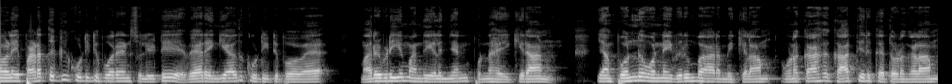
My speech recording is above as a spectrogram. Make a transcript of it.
அவளை படத்துக்கு கூட்டிகிட்டு போகிறேன்னு சொல்லிட்டு வேற எங்கேயாவது கூட்டிகிட்டு போவ. மறுபடியும் அந்த இளைஞன் புன்னகைக்கிறான். என் பொண்ணு உன்னை விரும்ப ஆரம்பிக்கலாம். உனக்காக காத்திருக்க தொடங்கலாம்.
